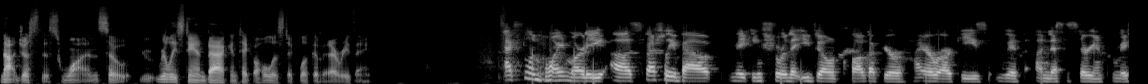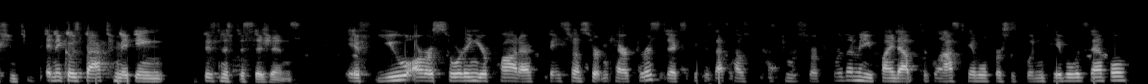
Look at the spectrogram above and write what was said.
not just this one? So really stand back and take a holistic look of it, everything. Excellent point, Marty, uh, especially about making sure that you don't clog up your hierarchies with unnecessary information. And it goes back to making business decisions. If you are assorting your product based on certain characteristics, because that's how customers search for them, and you find out the glass table versus wooden table example,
